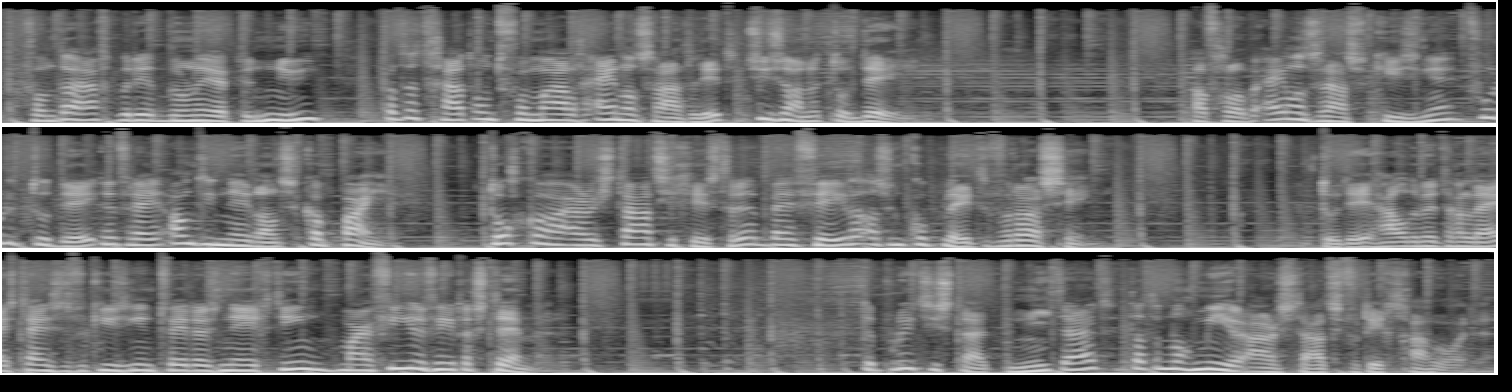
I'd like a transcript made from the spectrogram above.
Vandaag bericht Bonaire nu dat het gaat om het voormalig eilandsraadlid Suzanne Todé. Afgelopen eilandsraadsverkiezingen voerde Todé een vrij anti-Nederlandse campagne. Toch kwam haar arrestatie gisteren bij velen als een complete verrassing. Todé haalde met haar lijst tijdens de verkiezingen in 2019 maar 44 stemmen. De politie sluit niet uit dat er nog meer arrestaties verricht gaan worden.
